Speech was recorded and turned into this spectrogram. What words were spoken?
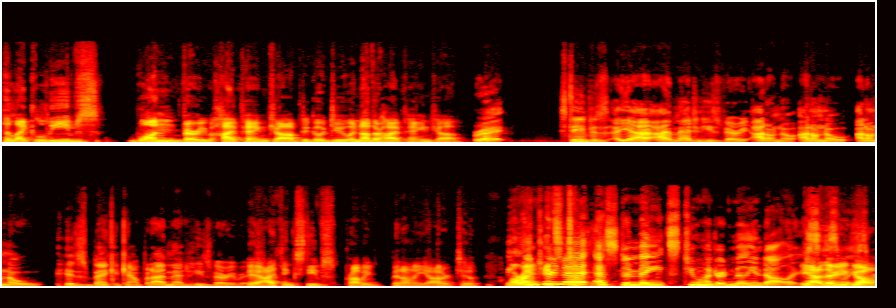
he like leaves one very high paying job to go do another high paying job. Right. Steve is yeah, I, I imagine he's very I don't know. I don't know I don't know his bank account, but I imagine he's very rich. Yeah, I think Steve's probably been on a yacht or two. The All right, it's internet estimates two hundred million dollars. Yeah, there you go.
